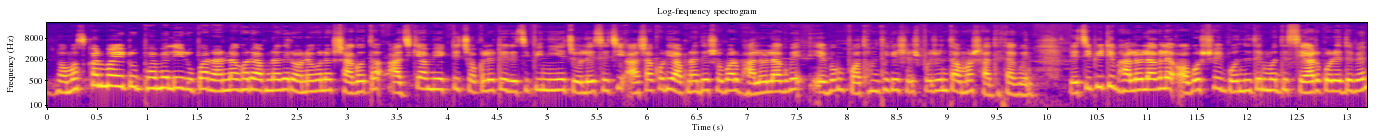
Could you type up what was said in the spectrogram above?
নমস্কার, মা ইউটিউব ফ্যামিলি। রূপা রান্নাঘরে আপনাদের অনেক অনেক স্বাগত। আজকে আমি একটি চকোলেটের রেসিপি নিয়ে চলে এসেছি। আশা করি আপনাদের সবার ভালো লাগবে এবং প্রথম থেকে শেষ পর্যন্ত আমার সাথে থাকবেন। রেসিপিটি ভালো লাগলে অবশ্যই বন্ধুদের মধ্যে শেয়ার করে দেবেন।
